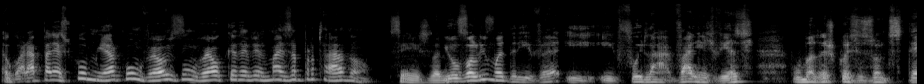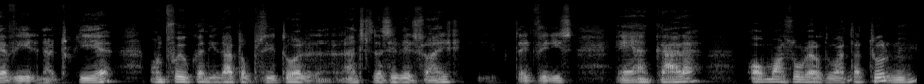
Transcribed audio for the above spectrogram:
Agora aparece com a mulher com um véu e com um véu cada vez mais apertado. Sim, e houve ali uma deriva, e, e, fui lá várias vezes. Uma das coisas onde se deve ir na Turquia, onde foi o candidato opositor antes das eleições, e tem de ver isso, é Ankara, ao mausoléu do Ataturk. Uhum.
